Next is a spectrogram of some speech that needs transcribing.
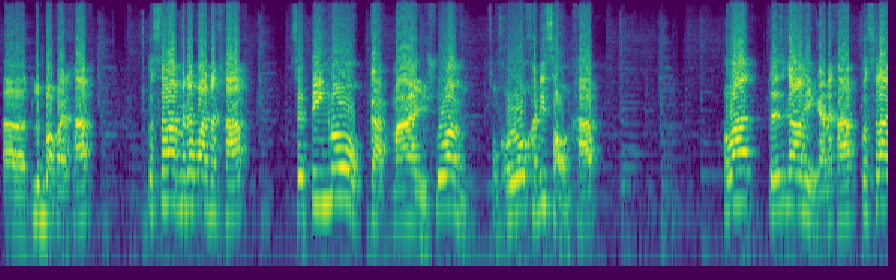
เอ่อลืมบอกไปนะครับ ก็ซิล่าไม่ได้วันนะครับเซตติ้งโลกกลับมาอยู่ช่วงสงครามโลกครั้งที่สองครับ เพราะว่าเรื่องที่เราเห็นกันนะครับก็ซิล่า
